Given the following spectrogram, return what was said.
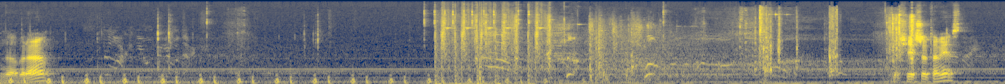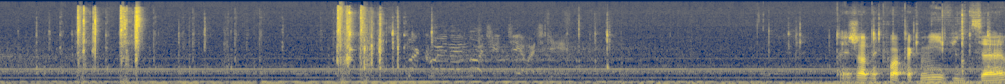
Dobra. Coś jeszcze tam jest? Tutaj żadnych pułapek nie widzę.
